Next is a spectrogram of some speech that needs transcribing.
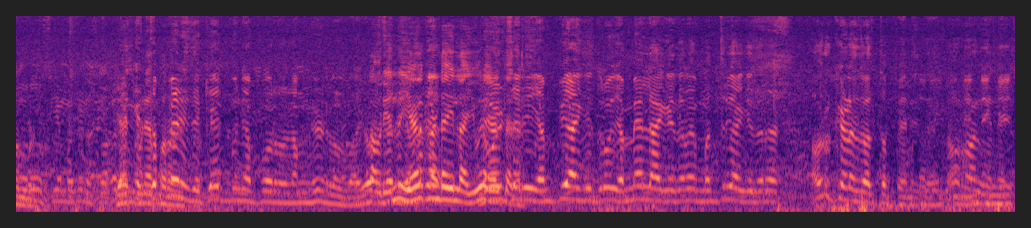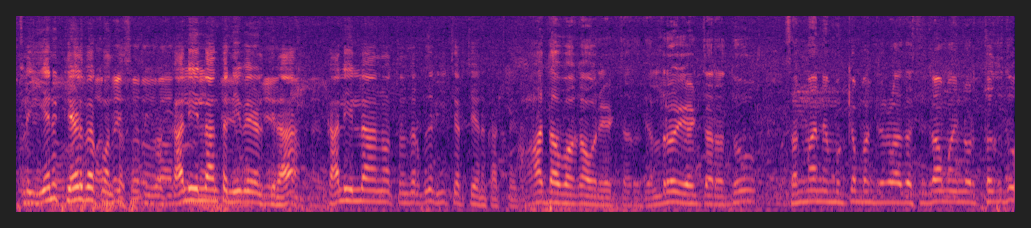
ಬಂದ್ಬಿಡ್ತು. ಕೆ ಎಚ್ ಮುನಿಯಪ್ಪ ಅವರು ನಮ್ಗೆ ಹೇಳಿರಲ್ವಾ ಹೇಳ್ಕೊಂಡೇ ಇಲ್ಲ ಇವ್ರು ಏಳು ಸರಿ ಎಂ ಪಿ ಆಗಿದ್ರು ಎಂ ಎಲ್ ಎ ಆಗಿದ್ದಾರೆ ಮಂತ್ರಿ ಆಗಿದ್ದಾರೆ ಅವರು ಕೇಳೋದ್ರಲ್ಲಿ ತಪ್ಪೇನಿದೆ. ಏನು ಕೇಳಬೇಕು ಅಂತ ಸರ್? ಇವಾಗ ಖಾಲಿ ಇಲ್ಲ ಅಂತ ನೀವೇ ಹೇಳ್ತೀರಾ? ಖಾಲಿ ಇಲ್ಲ ಅನ್ನೋ ಸಂದರ್ಭದಲ್ಲಿ ಈ ಚರ್ಚೆ ಏನಕ್ಕೆ ಆಗ್ತಾ ಇದೆ ಆದವಾಗ ಅವ್ರು ಹೇಳ್ತಾ ಇರೋದು ಎಲ್ಲರೂ ಹೇಳ್ತಾ ಇರೋದು ಸನ್ಮಾನ್ಯ ಮುಖ್ಯಮಂತ್ರಿಗಳಾದ ಸಿದ್ದರಾಮಯ್ಯನವ್ರು ತೆಗೆದು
